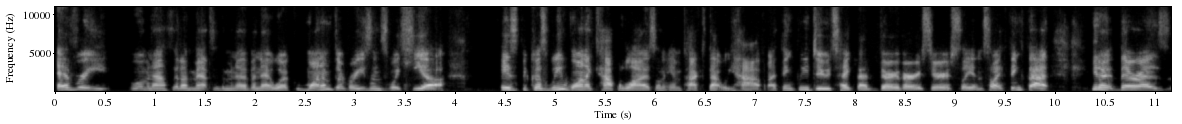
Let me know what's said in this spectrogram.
every woman athlete I've met through the Minerva Network, one of the reasons we're here is because we want to capitalize on the impact that we have. I think we do take that very, very seriously. And so I think that, you know, there is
